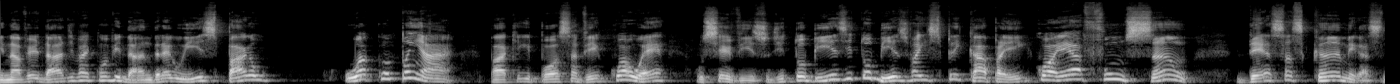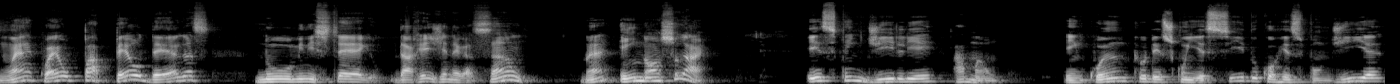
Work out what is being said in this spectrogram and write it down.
e, na verdade, vai convidar André Luiz para o, o acompanhar, para que ele possa ver qual é o serviço de Tobias e Tobias vai explicar para ele qual é a função dessas câmeras, não é? Qual é o papel delas no Ministério da Regeneração, né, em nosso lar? Estendi-lhe a mão, enquanto o desconhecido correspondia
